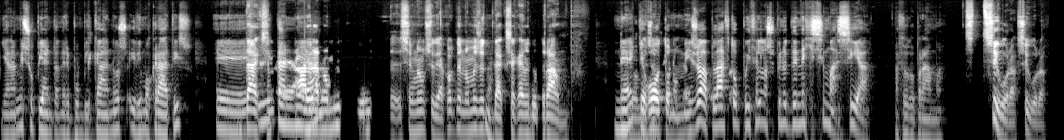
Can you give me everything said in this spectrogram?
για να μην σου πει αν ήταν ρεπουμπλικάνος ή δημοκράτης. Ε, Εντάξει, ήταν ε, νέα. αλλά νομίζω, ε, συγγνώμη σε διακόπτω, νομίζω ότι εντάξει, έκανε τον Τραμπ. Ναι, και νομίζω εγώ ότι- το νομίζω. Απλά αυτό που ήθελα να σου πει είναι ότι δεν έχει σημασία αυτό το πράγμα. Σ- Σίγουρα, σίγουρα.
